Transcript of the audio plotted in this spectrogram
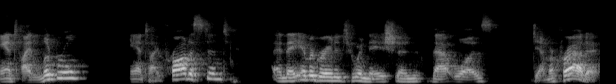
anti liberal, anti Protestant, and they immigrated to a nation that was democratic,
